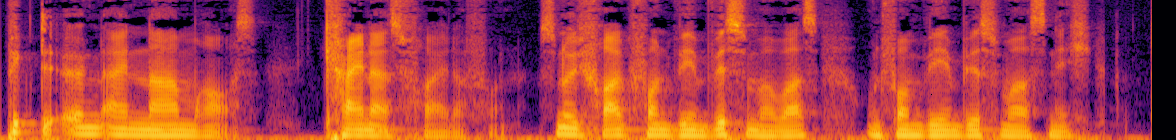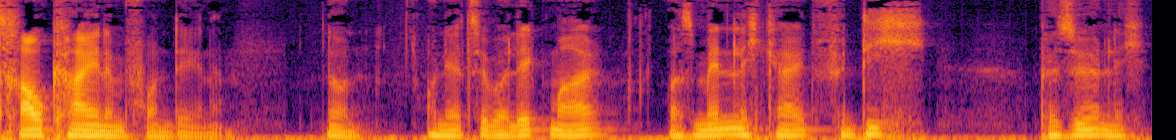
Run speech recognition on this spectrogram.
Pick dir irgendeinen Namen raus. Keiner ist frei davon. Es ist nur die Frage, von wem wissen wir was und von wem wissen wir es nicht. Trau keinem von denen. Nun, und jetzt überleg mal, was Männlichkeit für dich persönlich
